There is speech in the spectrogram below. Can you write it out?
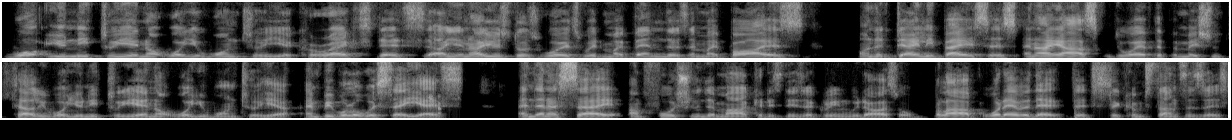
What you need to hear, not what you want to hear. Correct. That's uh, you know I use those words with my vendors and my buyers on a daily basis, and I ask, do I have the permission to tell you what you need to hear, not what you want to hear? And people always say yes. And then I say, unfortunately, the market is disagreeing with us, or blah, whatever the, the circumstances is.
